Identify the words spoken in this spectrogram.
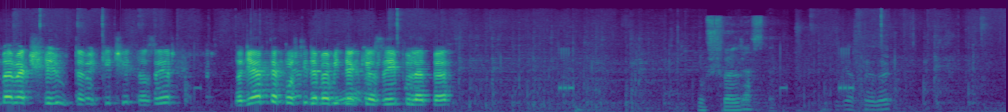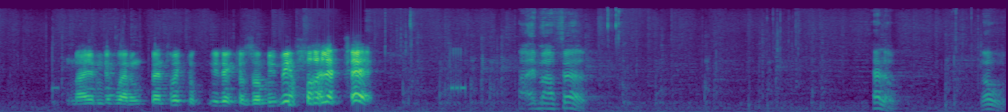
Be megsérültem egy kicsit azért. Na gyertek most ide be mindenki az épületbe. Most föl lesznek? Igen, főnök. Na, én megvárunk, bent vagytok? Mindenki a zombi. Mi a falette? Állj már fel! Hello. Na úgy.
